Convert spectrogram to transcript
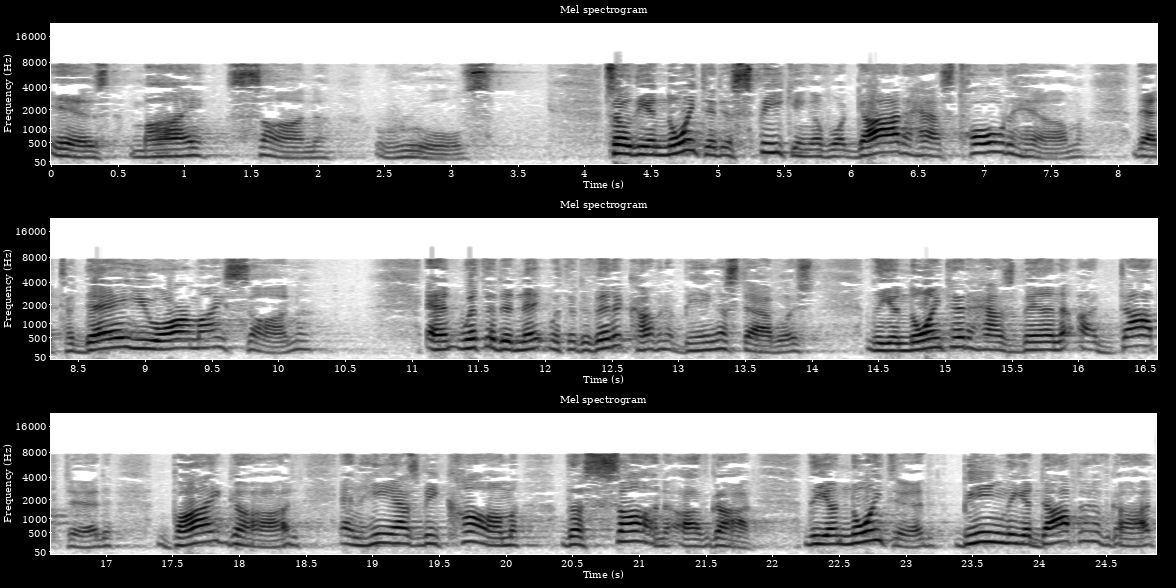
is, my son rules. So the anointed is speaking of what God has told him that today you are my son. And with the, with the Davidic covenant being established, the anointed has been adopted by God and he has become the son of God. The anointed, being the adopted of God,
